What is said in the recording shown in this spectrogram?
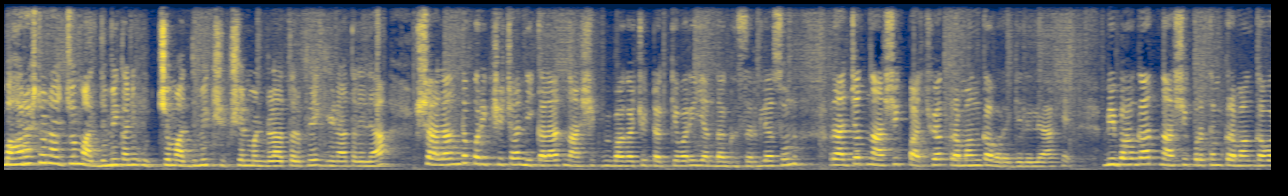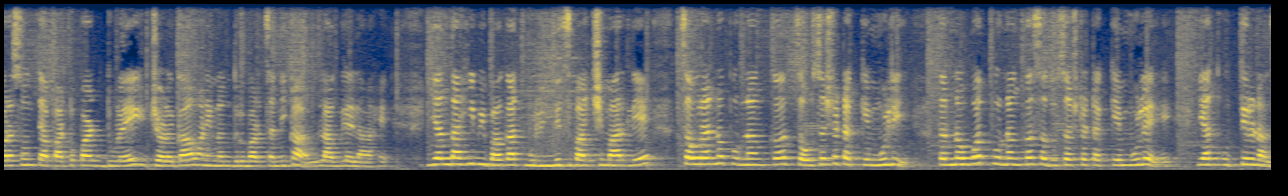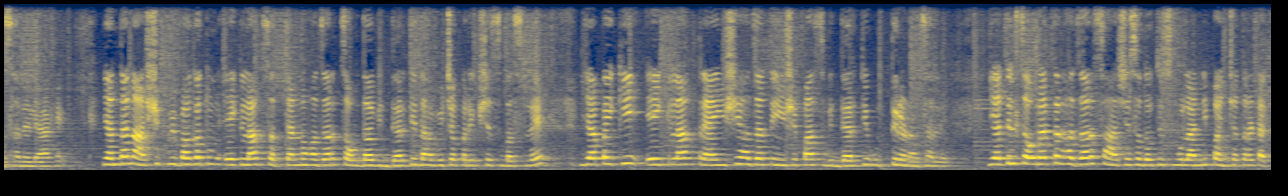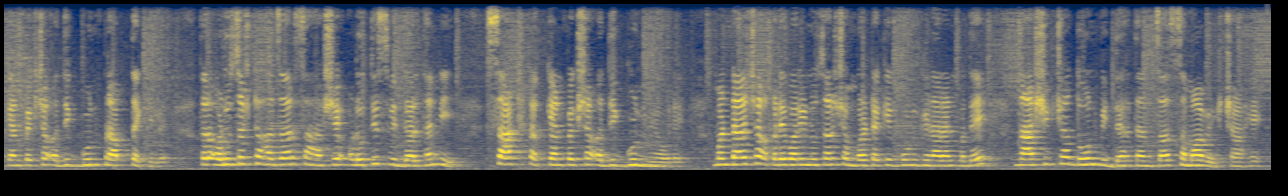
महाराष्ट्र राज्य माध्यमिक आणि उच्च माध्यमिक शिक्षण मंडळातर्फे घेण्यात आलेल्या शालांत परीक्षेच्या निकालात नाशिक विभागाची टक्केवारी यंदा घसरली असून राज्यात नाशिक पाचव्या क्रमांकावर गेलेले आहे. विभागात नाशिक प्रथम क्रमांकावर असून त्या पाठोपाठ धुळे जळगाव आणि नंदुरबारचा निकाल लागलेला आहे. यंदाही विभागात मुलींनीच बाजी मारली आहे. चौऱ्याण्णव पूर्णांक चौसष्ट टक्के मुली तर नव्वद पूर्णांक सदुसष्ट टक्के मुले यात उत्तीर्ण झालेले आहे. यंदा नाशिक विभागातून एक लाख सत्त्याण्णव हजार चौदा विद्यार्थी दहावीच्या परीक्षेस बसले. यापैकी एक लाख त्र्याऐंशी हजार तीनशे पाच विद्यार्थी उत्तीर्ण झाले. यातील चौऱ्याहत्तर हजार सहाशे सदोतीस मुलांनी पंच्याहत्तर टक्क्यांपेक्षा अधिक गुण प्राप्त केले. तर अडुसष्ट हजार सहाशे अडोतीस विद्यार्थ्यांनी साठ टक्क्यांपेक्षा अधिक गुण मिळवले. मंडळाच्या आकडेवारीनुसार शंभर टक्के गुण घेणाऱ्यांमध्ये नाशिकच्या दोन विद्यार्थ्यांचा समावेश आहे.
